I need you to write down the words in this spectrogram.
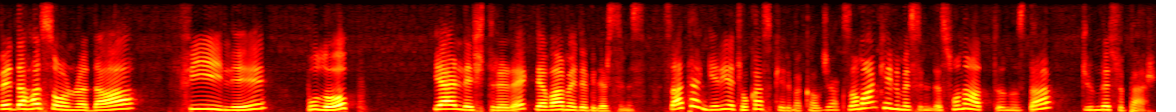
ve daha sonra da fiili bulup yerleştirerek devam edebilirsiniz. Zaten geriye çok az kelime kalacak. Zaman kelimesini de sona attığınızda cümle süper.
